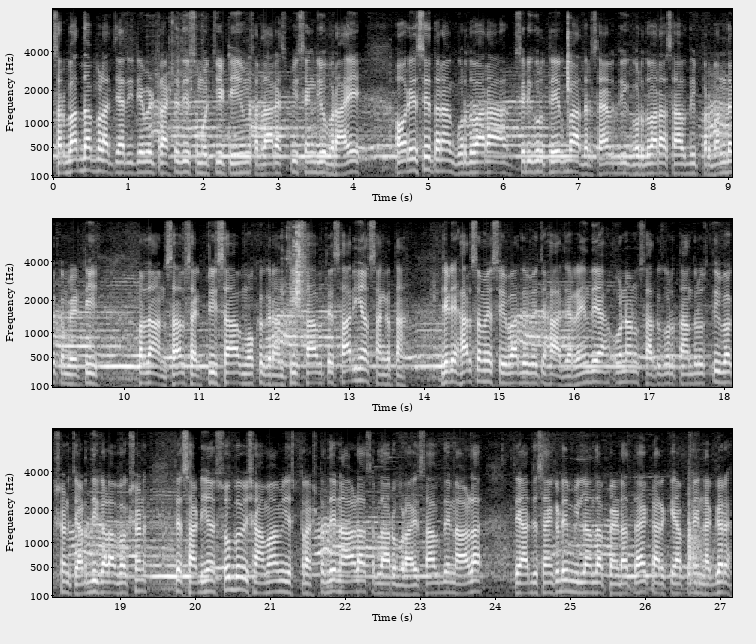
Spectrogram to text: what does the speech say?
ਸਰਬੱਤ ਦਾ ਭਲਾ ਚੈਰੀਟੇਬਲ ਟਰਸਟ ਦੀ ਸਮੁੱਚੀ ਟੀਮ ਸਰਦਾਰ ਐਸਪੀ ਸਿੰਘ ਜੀ ਉਬਰਾਏ ਔਰ ਇਸੇ ਤਰ੍ਹਾਂ ਗੁਰਦੁਆਰਾ ਸ੍ਰੀ ਗੁਰੂ ਤੇਗ ਬਹਾਦਰ ਸਾਹਿਬ ਦੀ, ਗੁਰਦੁਆਰਾ ਸਾਹਿਬ ਦੀ ਪ੍ਰਬੰਧਕ ਕਮੇਟੀ, ਪ੍ਰਧਾਨ ਸਾਹਿਬ, ਸੈਕਟਰੀ ਸਾਹਿਬ, ਮੁੱਖ ਗ੍ਰੰਥੀ ਸਾਹਿਬ ਤੇ ਸਾਰੀਆਂ ਸੰਗਤਾਂ ਜਿਹੜੇ ਹਰ ਸਮੇਂ ਸੇਵਾ ਦੇ ਵਿੱਚ ਹਾਜ਼ਰ ਰਹਿੰਦੇ ਆ, ਉਹਨਾਂ ਨੂੰ ਸਤਿਗੁਰ ਤੰਦਰੁਸਤੀ ਬਖਸ਼ਣ, ਚੜ੍ਹਦੀ ਕਲਾ ਬਖਸ਼ਣ ਤੇ ਸਾਡੀਆਂ ਸ਼ੁਭ ਵਿਸ਼ਾਵਾਂ ਵੀ ਇਸ ਟਰਸਟ ਦੇ ਨਾਲ ਆ, ਸਰਦਾਰ ਉਬਰਾਏ ਸਾਹਿਬ ਦੇ ਨਾਲ ਆ। ਤੇ ਅੱਜ ਸੈਂਕੜੇ ਮੀਲਾਂ ਦਾ ਪੈਂਡਾ ਤੈਅ ਕਰਕੇ ਆਪਣੇ ਨਗਰ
